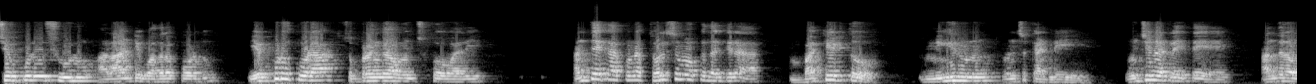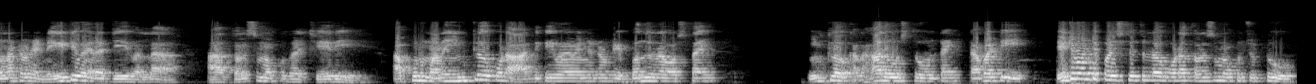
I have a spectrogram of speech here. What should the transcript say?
చెప్పులు షూలు అలాంటివి వదలకూడదు. ఎప్పుడు కూడా శుభ్రంగా ఉంచుకోవాలి. అంతేకాకుండా తులసి మొక్క దగ్గర బకెట్తో నీరును ఉంచకండి. ఉంచినట్లయితే అందులో ఉన్నటువంటి నెగిటివ్ ఎనర్జీ వల్ల ఆ తులసి మొక్కగా చేరి అప్పుడు మన ఇంట్లో కూడా ఆర్థికమైనటువంటి ఇబ్బందులు వస్తాయి ఇంట్లో కలహాలు వస్తూ ఉంటాయి. కాబట్టి ఎటువంటి పరిస్థితుల్లో కూడా తులసి మొక్క చుట్టూ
